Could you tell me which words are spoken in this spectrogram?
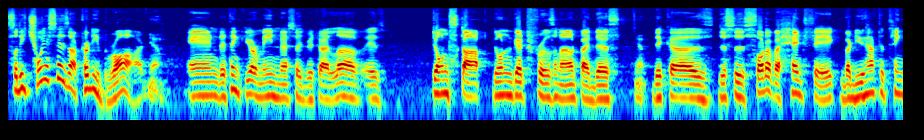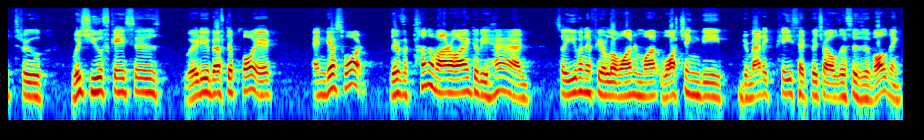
so the choices are pretty broad. Yeah. And I think your main message, which I love, is don't stop, don't get frozen out by this, Yep. because this is sort of a head fake, but you have to think through which use cases, where do you best deploy it, and guess what? There's a ton of ROI to be had. So even if you're the one watching the dramatic pace at which all this is evolving,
